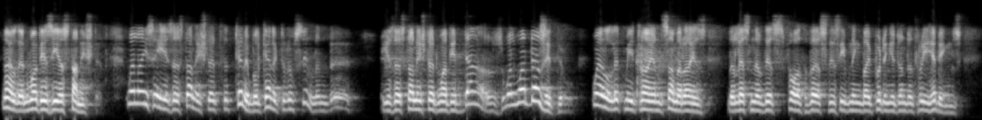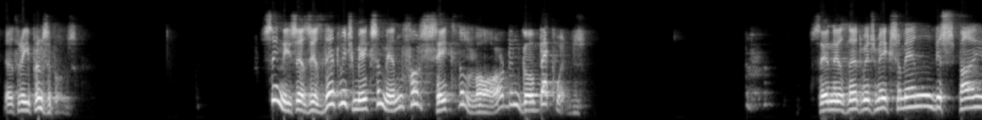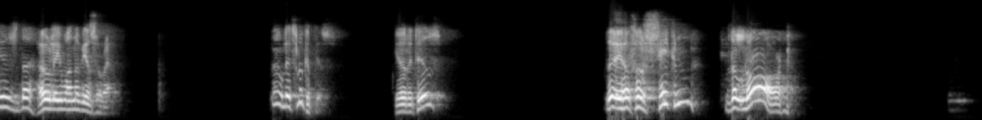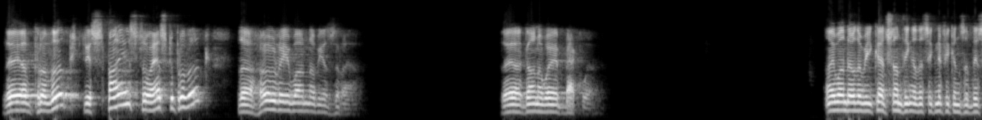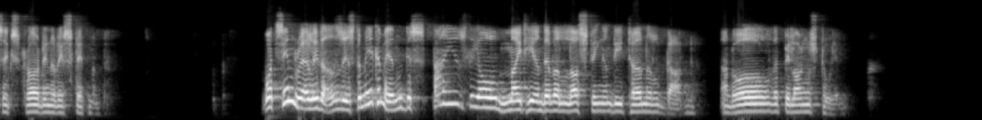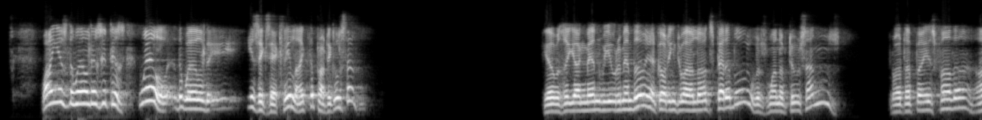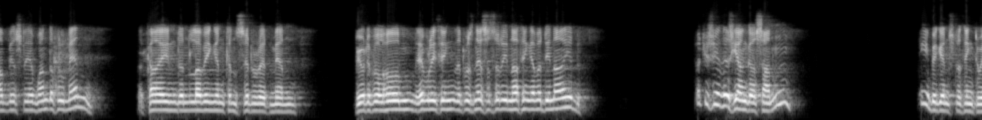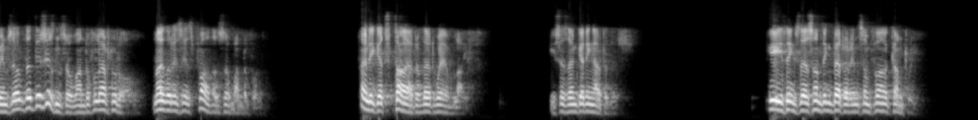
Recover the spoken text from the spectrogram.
Now then, what is he astonished at? Well, I say he's astonished at the terrible character of sin, and uh, he's astonished at what it does. Well, what does it do? Well, let me try and summarize the lesson of this fourth verse this evening by putting it under three headings, uh, three principles. Sin, he says, is that which makes a man forsake the Lord and go backwards. Sin is that which makes a man despise the Holy One of Israel. Now let's look at this. Here it is. They have forsaken the Lord. They have provoked, despised so as to provoke, the Holy One of Israel. They are gone away backward. I wonder whether we catch something of the significance of this extraordinary statement. What sin really does is to make a man despise the Almighty and everlasting and eternal God and all that belongs to Him. Why is the world as it is? Well, the world is exactly like the prodigal son. Here was a young man, you remember, according to our Lord's parable, who was one of two sons, brought up by his father, obviously a wonderful man, a kind and loving and considerate man, beautiful home, everything that was necessary, nothing ever denied. But you see, this younger son, he begins to think to himself that this isn't so wonderful after all. Neither is his father so wonderful. And he gets tired of that way of life. He says, I'm getting out of this. He thinks there's something better in some far country.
